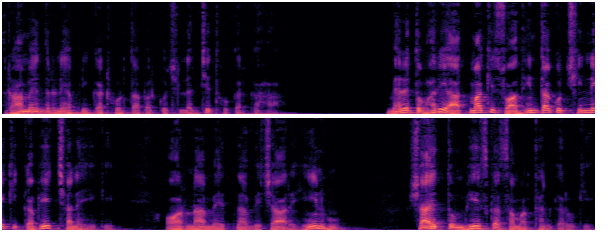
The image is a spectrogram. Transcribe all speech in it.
रामेंद्र ने अपनी कठोरता पर कुछ लज्जित होकर कहा, मैंने तुम्हारी आत्मा की स्वाधीनता को छीनने की कभी इच्छा नहीं की, और ना मैं इतना विचारहीन हूँ। शायद तुम भी इसका समर्थन करोगी।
